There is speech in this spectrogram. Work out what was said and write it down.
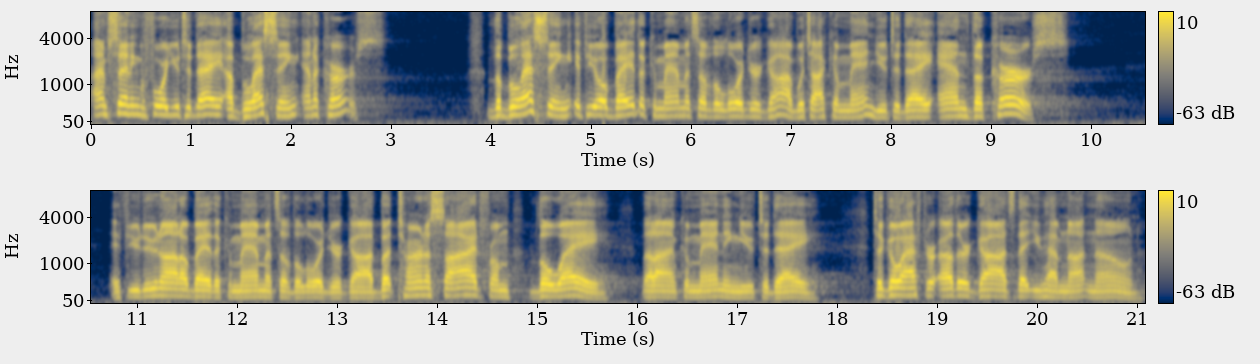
I am setting before you today a blessing and a curse. The blessing if you obey the commandments of the Lord your God, which I command you today, and the curse if you do not obey the commandments of the Lord your God, but turn aside from the way that I am commanding you today, to go after other gods that you have not known.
